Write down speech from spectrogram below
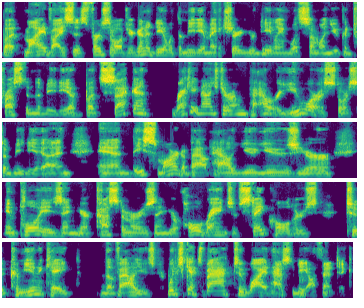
but my advice is first of all, if you're going to deal with the media, make sure you're dealing with someone you can trust in the media. But second, recognize your own power. You are a source of media and, and be smart about how you use your employees and your customers and your whole range of stakeholders to communicate the values, which gets back to why it has to be authentic.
